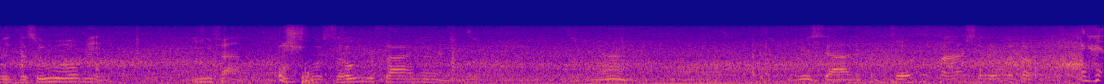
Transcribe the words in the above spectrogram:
bei der Suche einfällt, wo es so Hungerfleisch Ja. Du bist ja eigentlich vom Zungenfleisch rübergekommen. Ja.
